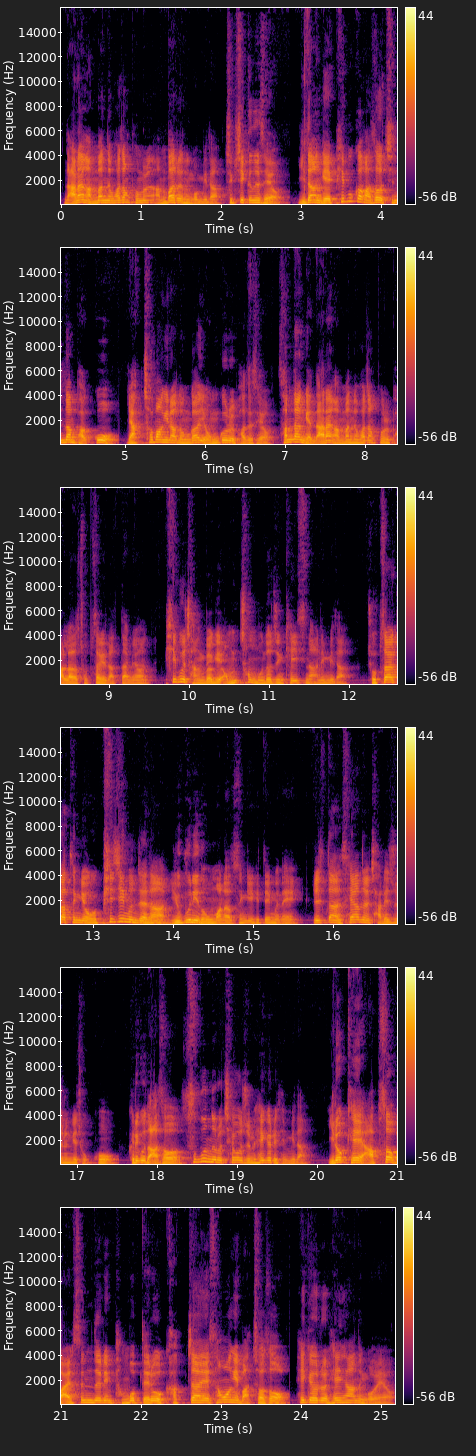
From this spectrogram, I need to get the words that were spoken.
나랑 안 맞는 화장품을 안 바르는 겁니다. 즉시 끊으세요. 2단계 피부과 가서 진단 받고 약 처방이라던가 연고를 받으세요. 3단계 나랑 안 맞는 화장품을 발라서 좁쌀이 났다면 피부 장벽이 엄청 무너진 케이스는 아닙니다. 좁쌀 같은 경우 피지 문제나 유분이 너무 많아서 생기기 때문에 일단 세안을 잘 해주는 게 좋고 그리고 나서 수분으로 채워주면 해결이 됩니다. 이렇게 앞서 말씀드린 방법대로 각자의 상황에 맞춰서 해결을 해야 하는 거예요.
